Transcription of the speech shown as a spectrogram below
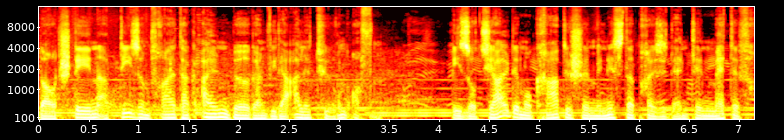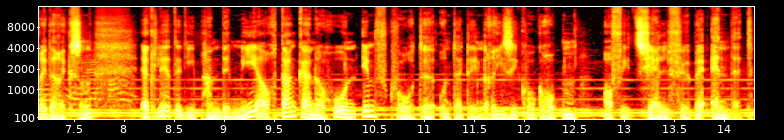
dort stehen ab diesem Freitag allen Bürgern wieder alle Türen offen. Die sozialdemokratische Ministerpräsidentin Mette Frederiksen erklärte die Pandemie auch dank einer hohen Impfquote unter den Risikogruppen offiziell für beendet.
